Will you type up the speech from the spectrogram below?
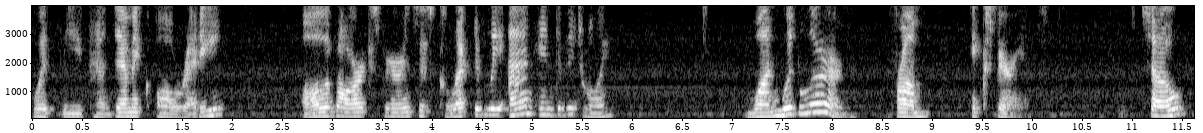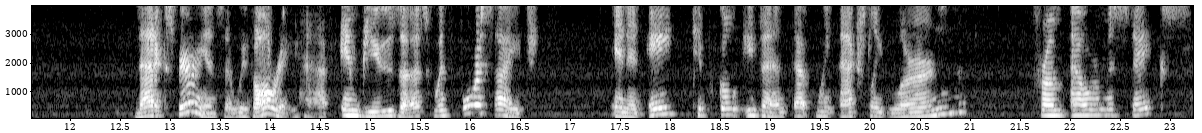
with the pandemic already, all of our experiences collectively and individually, one would learn from experience. So, that experience that we've already had imbues us with foresight in an atypical event that we actually learn from our mistakes.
